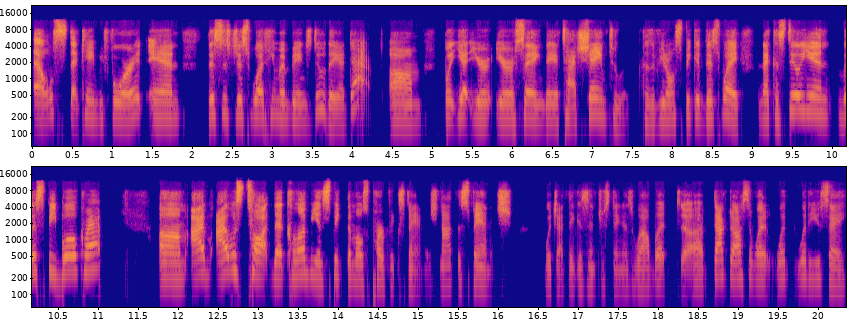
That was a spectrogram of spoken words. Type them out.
else that came before it. And this is just what human beings do. They adapt. Um, but yet you're you're saying they attach shame to it because if you don't speak it this way, and that Castilian lispy bullcrap. Um, I I was taught that Colombians speak the most perfect Spanish, not the Spanish, which I think is interesting as well. But uh, Dr. Austin, what what what do you say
